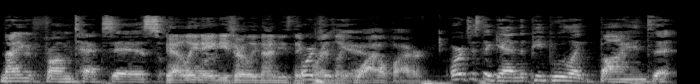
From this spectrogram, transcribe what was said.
not even from Texas. Yeah, or, late '80s, early '90s, they Or spread just- like yeah. wildfire. or just again the people who like buy into that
